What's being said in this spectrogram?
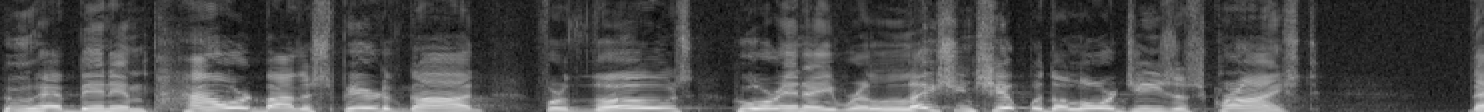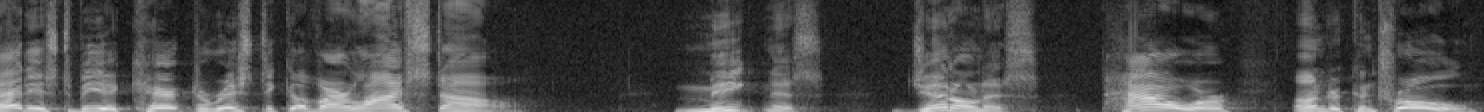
who have been empowered by the Spirit of God for those who are in a relationship with the Lord Jesus Christ. That is to be a characteristic of our lifestyle meekness, gentleness, power under control.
